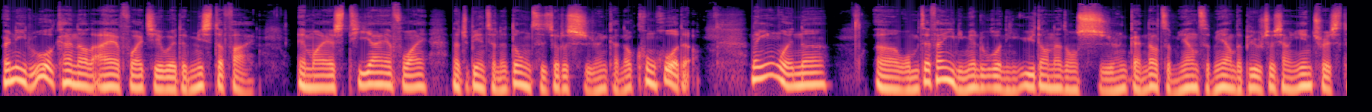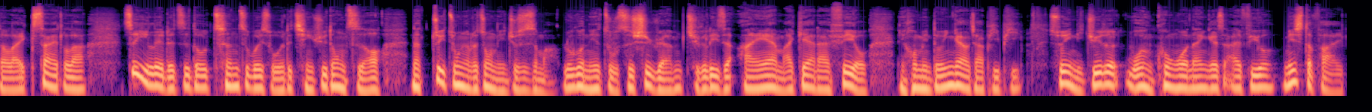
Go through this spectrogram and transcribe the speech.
而你如果看到了 i f y 结尾的 mystify，mystify，那就变成了动词，叫做使人感到困惑的。那英文呢？呃，我们在翻译里面，如果你遇到那种使人感到怎么样怎么样的，比如说像 interest 啦、excite 啦这一类的字，都称之为所谓的情绪动词哦。那最重要的重点就是什么？如果你的主词是人，举个例子，I am、I get、I feel，你后面都应该要加 pp。所以你觉得我很困惑，那应该是 I feel mystified。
